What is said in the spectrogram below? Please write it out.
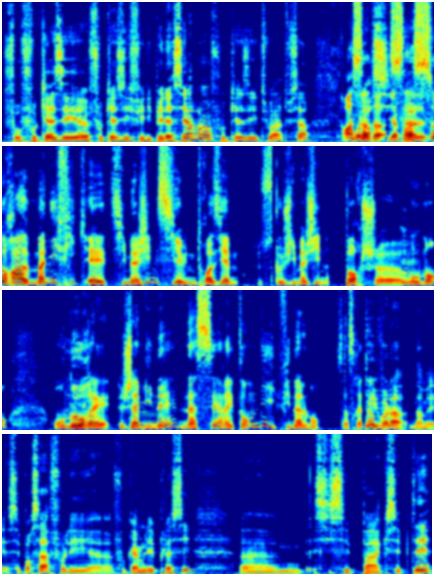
Faut, faut, caser, faut caser Felipe Nasser, hein, faut caser, tu vois, tout ça. Oh, ça, sera magnifique. Et t'imagines s'il y a une troisième, ce que j'imagine, Porsche euh, mm. au Mans, on aurait Jaminet, Nasser et Tandy finalement. Ça serait top. Oui, voilà. Non, mais c'est pour ça, faut les, euh, faut quand même les placer. Euh, si c'est pas accepté,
